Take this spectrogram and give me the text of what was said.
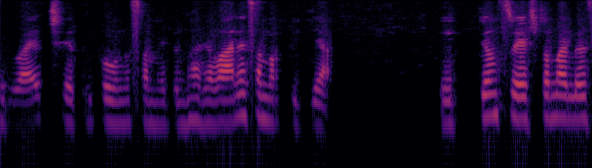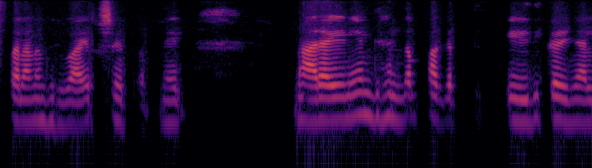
ഗുരുവായൂർ ക്ഷേത്രത്തിൽ പോകുന്ന സമയത്ത് ഭഗവാനെ സമർപ്പിക്കുക. ഏറ്റവും ശ്രേഷ്ഠമായിട്ടുള്ള ഒരു സ്ഥലമാണ് ഗുരുവായൂർ ക്ഷേത്രം. മേൽ നാരായണീയം ഗ്രന്ഥം പകർത്തി എഴുതി കഴിഞ്ഞാൽ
